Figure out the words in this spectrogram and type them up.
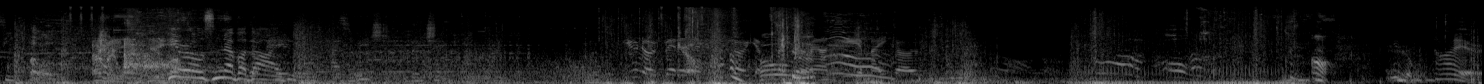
Pobrecito. Everyone heal up. Heroes never die. Has reached the checkpoint. You know better than to throw your Hold around here, Mako. Tired.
